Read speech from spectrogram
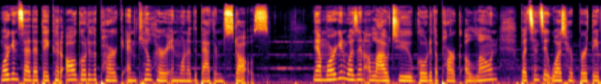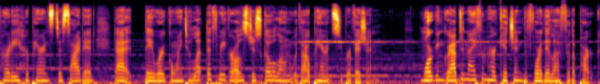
Morgan said that they could all go to the park and kill her in one of the bathroom stalls. Now, Morgan wasn't allowed to go to the park alone, but since it was her birthday party, her parents decided that they were going to let the three girls just go alone without parent supervision. Morgan grabbed a knife from her kitchen before they left for the park.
